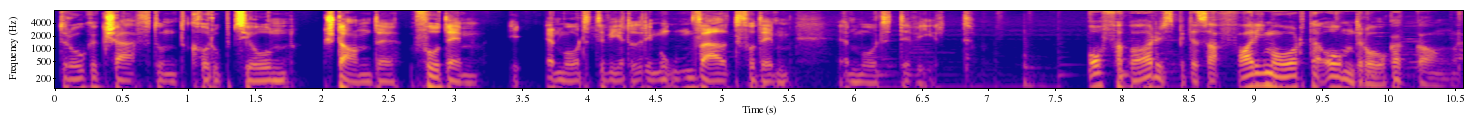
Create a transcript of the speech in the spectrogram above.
Drogengeschäft und Korruption gestanden von dem ermordeten Wirt oder im Umfeld von dem ermordeten Wirt. Offenbar ist es bei den Safari-Morden auch um Drogen gegangen.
